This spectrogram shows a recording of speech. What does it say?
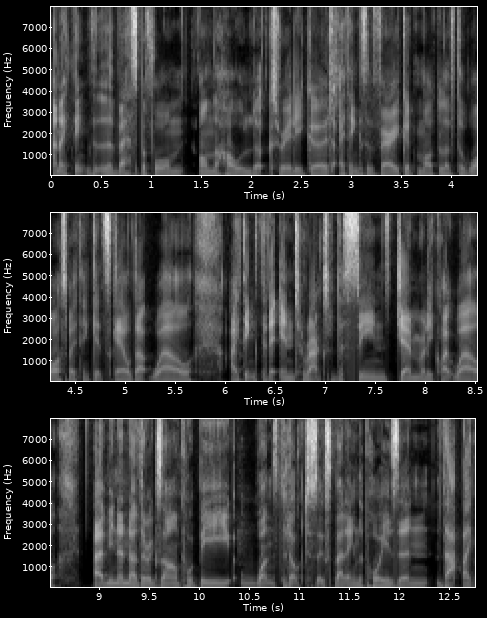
And I think that the Vespiform, on the whole, looks really good. I think it's a very good model of the Wasp. I think it's scaled up well. I think that it interacts with the scenes generally quite well. I mean, another example would be once the Doctor's expelling the poison, that like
